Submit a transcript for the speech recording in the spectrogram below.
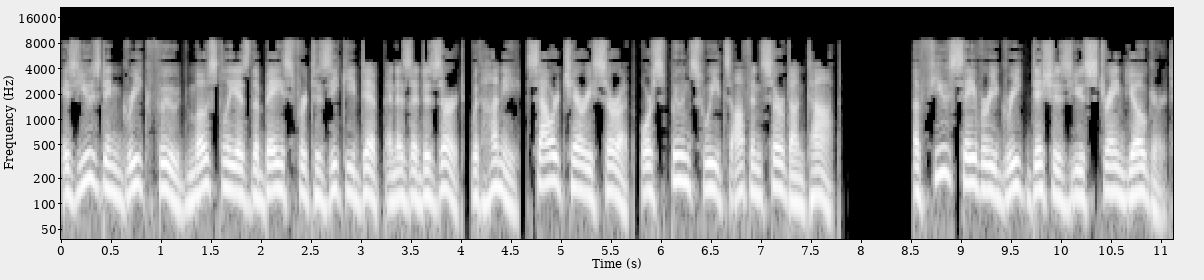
is used in Greek food mostly as the base for tzatziki dip and as a dessert, with honey, sour cherry syrup, or spoon sweets often served on top. A few savory Greek dishes use strained yogurt.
